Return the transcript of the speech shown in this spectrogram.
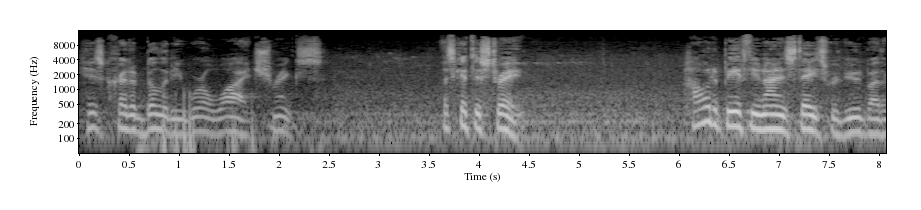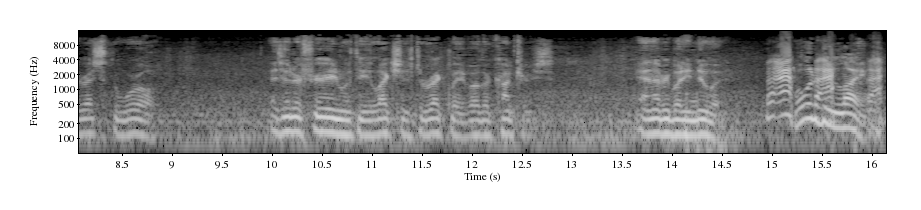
his credibility worldwide shrinks. Let's get this straight. How would it be if the United States were viewed by the rest of the world as interfering with the elections directly of other countries and everybody knew it? What would it be like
